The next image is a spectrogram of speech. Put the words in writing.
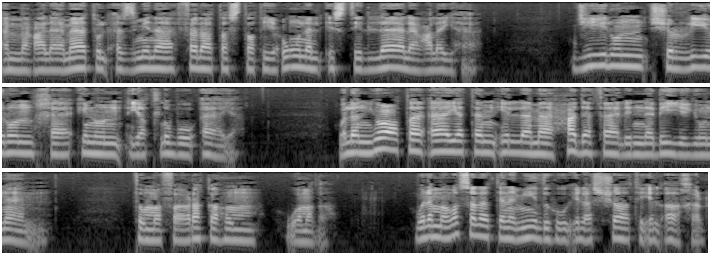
أما علامات الأزمنة فلا تستطيعون الاستدلال عليها. جيل شرير خائن يطلب آية. ولن يعطى آية إلا ما حدث للنبي يونان. ثم فارقهم ومضى. ولما وصل تلاميذه إلى الشاطئ الآخر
